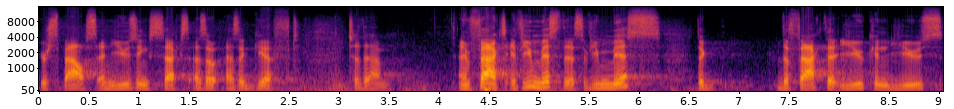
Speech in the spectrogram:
your spouse and using sex as a, as a gift to them. And in fact, if you miss this, if you miss the, the fact that you can use,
